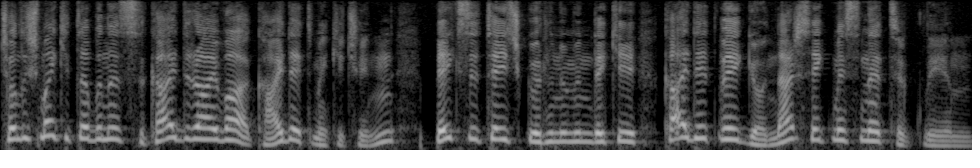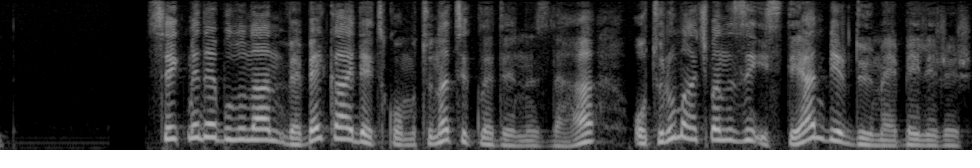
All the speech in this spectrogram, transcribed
Çalışma kitabını SkyDrive'a kaydetmek için Backstage görünümündeki Kaydet ve Gönder sekmesine tıklayın. Sekmede bulunan Web'e kaydet komutuna tıkladığınızda oturum açmanızı isteyen bir düğme belirir.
